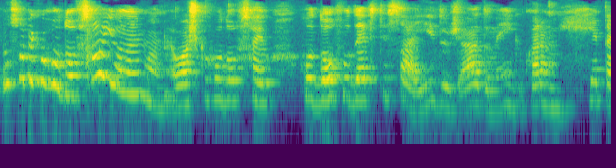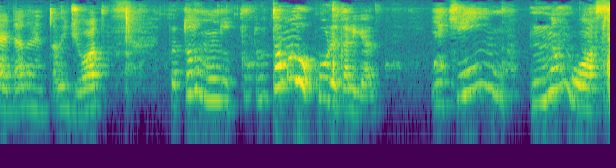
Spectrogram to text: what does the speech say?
Eu soube que o Rodolfo saiu, né, mano? Eu acho que o Rodolfo saiu. Rodolfo deve ter saído já também, que o cara é um retardado mental, idiota. Tá todo mundo. Tá uma loucura, tá ligado? E quem não gosta.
